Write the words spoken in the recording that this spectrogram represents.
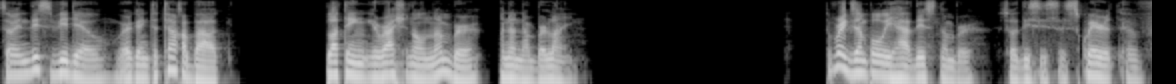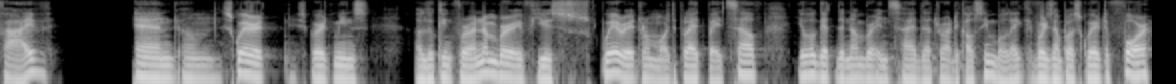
So in this video, we're going to talk about plotting irrational number on a number line. So for example, we have this number. So this is a square root of 5. And um, square root, square root means uh, looking for a number. If you square it or multiply it by itself, you will get the number inside that radical symbol. Like for example, square root of 4.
